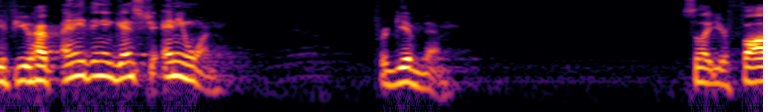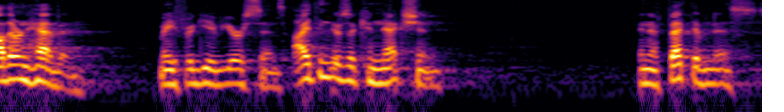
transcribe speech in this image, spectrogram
If you have anything against you, anyone, forgive them, so that your Father in heaven may forgive your sins. I think there's a connection and effectiveness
